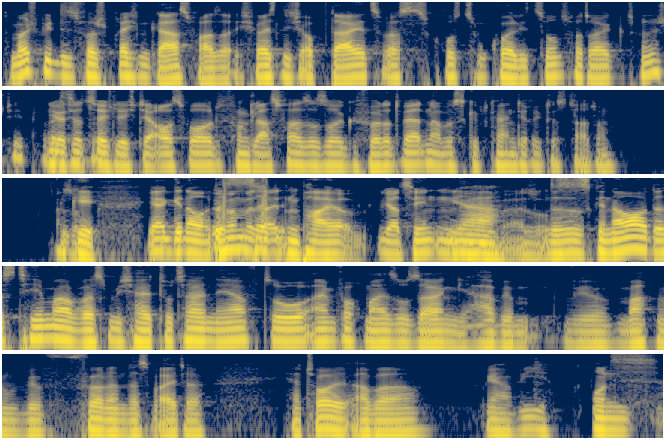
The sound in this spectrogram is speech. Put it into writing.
zum Beispiel dieses Versprechen Glasfaser, ich weiß nicht, ob da jetzt was groß zum Koalitionsvertrag drin steht. Ja, das? tatsächlich. Der Ausbau von Glasfaser soll gefördert werden, aber es gibt kein direktes Datum. Also, Okay, ja genau. Das hören wir ist seit ein paar Jahrzehnten. Ja, also das ist genau das Thema, was mich halt total nervt, so einfach mal so sagen, ja, wir, wir machen, wir fördern das weiter. Ja, toll, aber ja, wie? Und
